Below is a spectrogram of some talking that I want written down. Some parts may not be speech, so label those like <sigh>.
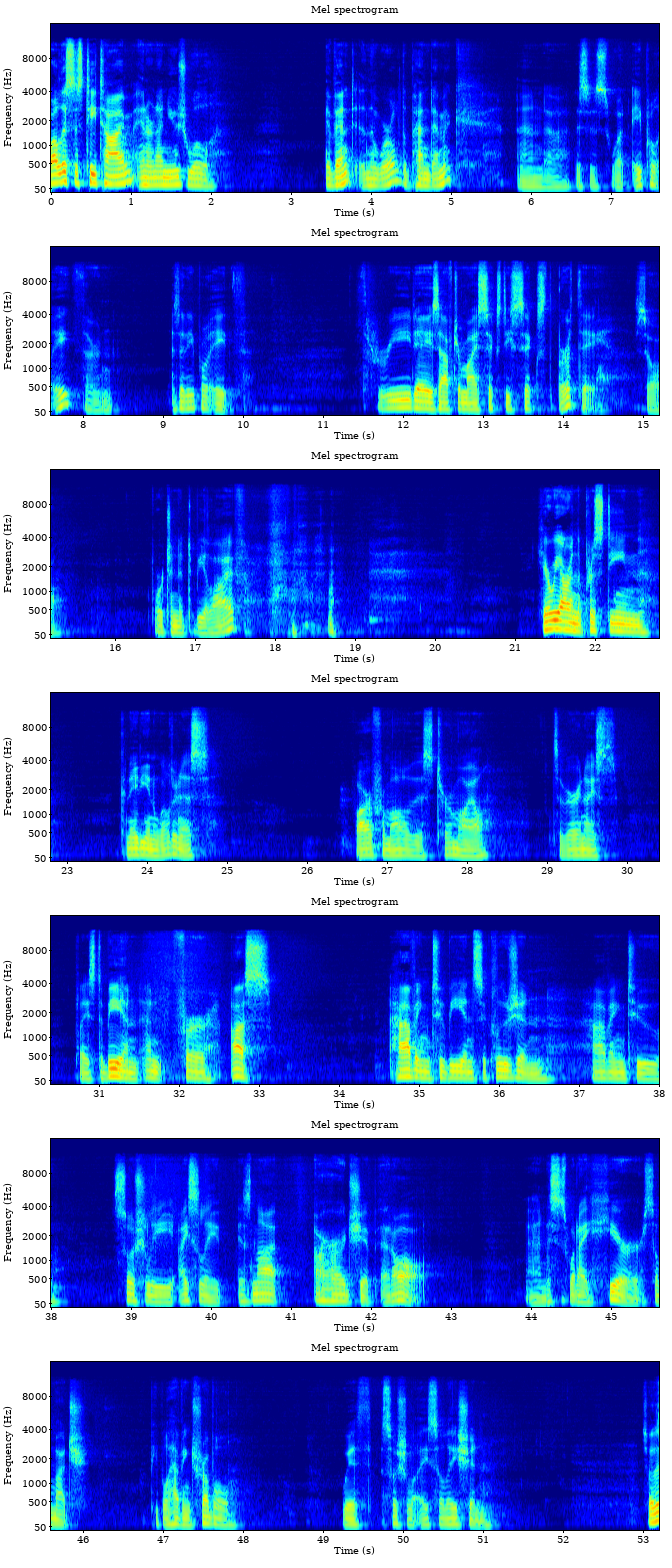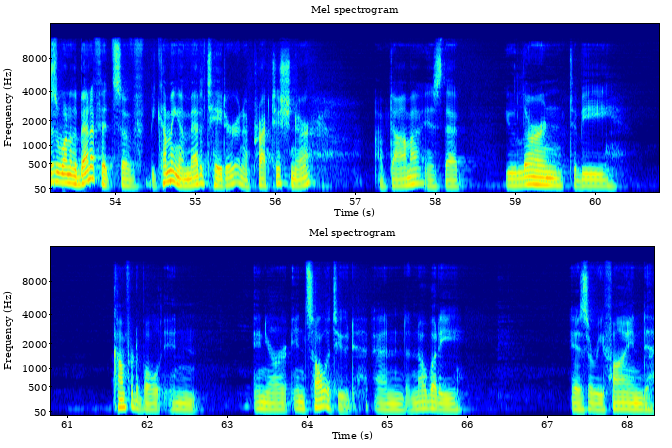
Well, this is tea time in an unusual event in the world, the pandemic. And uh, this is what, April 8th? Or is it April 8th? Three days after my 66th birthday. So, fortunate to be alive. <laughs> Here we are in the pristine Canadian wilderness, far from all of this turmoil. It's a very nice place to be. And, and for us, having to be in seclusion, having to socially isolate is not a hardship at all. And this is what I hear so much people having trouble with social isolation. So, this is one of the benefits of becoming a meditator and a practitioner of Dhamma is that you learn to be comfortable in in your in solitude and nobody is a refined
